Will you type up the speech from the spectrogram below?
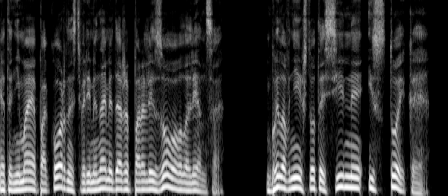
Эта немая покорность временами даже парализовывала Ленца. Было в ней что-то сильное и стойкое.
